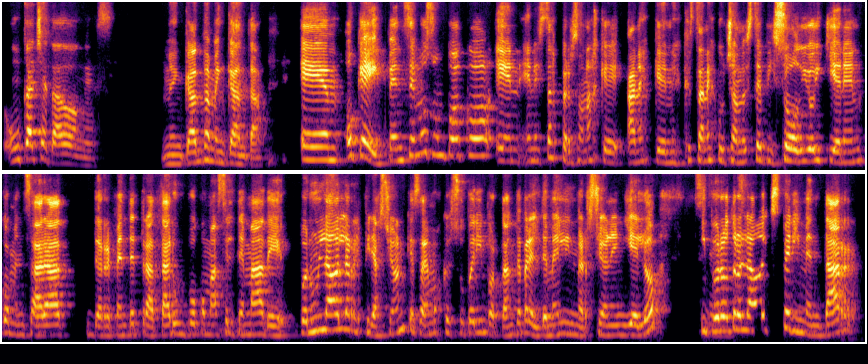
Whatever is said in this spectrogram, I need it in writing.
un cachetadón es. Me encanta, me encanta. Em, ok, pensemos un poco en, en estas personas que, han, que, que, están escuchando este episodio y quieren comenzar a de repente tratar un poco más el tema de, por un lado, la respiración, que sabemos que es súper importante para el tema de la inmersión en hielo, y por otro lado, experimentar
